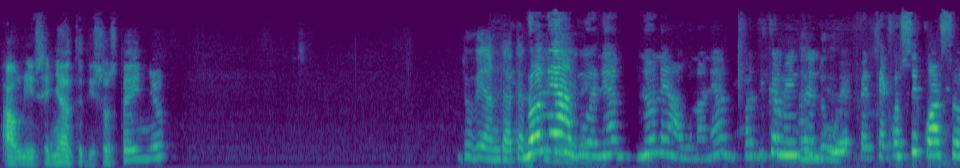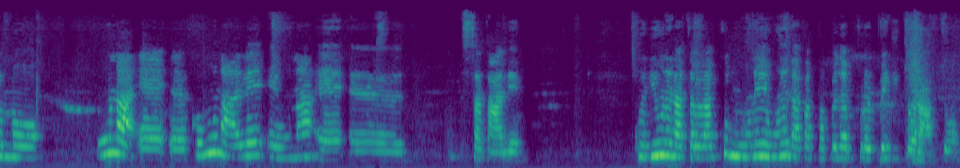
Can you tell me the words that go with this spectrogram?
Ha un insegnante di sostegno. Dove è andata a Non ne ha due, ne ha- non ne ha una, ne ha praticamente Ah, due, perché queste qua sono, una è eh, comunale e una è eh, statale. Quindi una è data dal comune e una è data proprio dal provveditorato.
